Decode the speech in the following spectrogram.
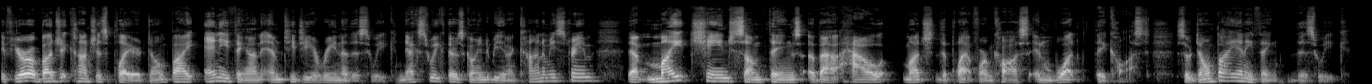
If you're a budget conscious player, don't buy anything on MTG Arena this week. Next week, there's going to be an economy stream that might change some things about how much the platform costs and what they cost. So don't buy anything this week.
